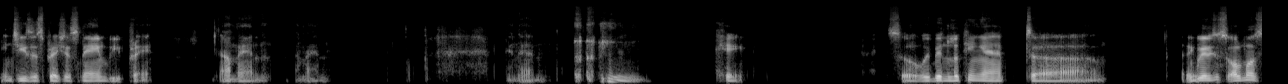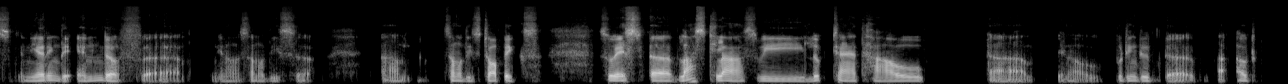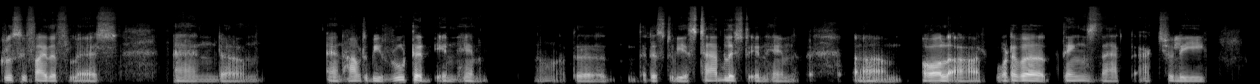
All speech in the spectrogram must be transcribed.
In Jesus' precious name we pray. Amen. Amen. Amen. okay. So we've been looking at. Uh, I think we're just almost nearing the end of uh, you know some of these uh, um, some of these topics. So as uh, last class we looked at how um, you know putting to uh, how crucify the flesh and um, and how to be rooted in Him. You know, the that is to be established in Him. Um, all our whatever things that actually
